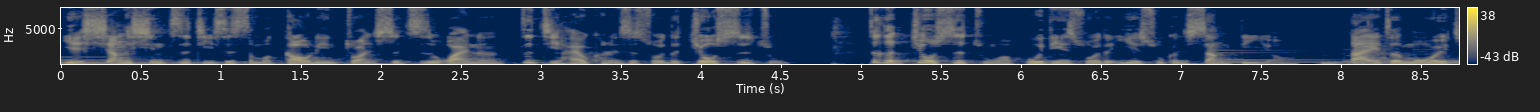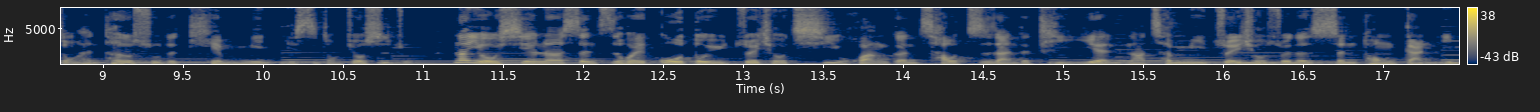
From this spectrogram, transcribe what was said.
也相信自己是什么高龄转世之外呢，自己还有可能是所谓的救世主。这个救世主啊，不一定所谓的耶稣跟上帝哦，带着某一种很特殊的天命，也是一种救世主。那有些呢，甚至会过度于追求奇幻跟超自然的体验，那沉迷追求所谓的神通感应。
